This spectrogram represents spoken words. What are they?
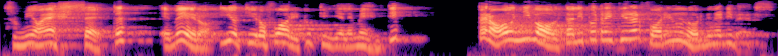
sul mio hash set, è vero, io tiro fuori tutti gli elementi, però ogni volta li potrei tirare fuori in un ordine diverso.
